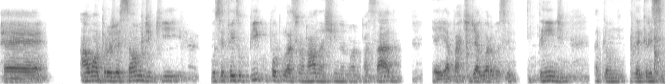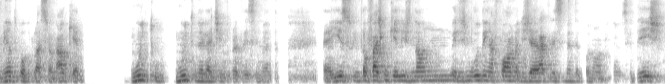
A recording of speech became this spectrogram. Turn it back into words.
é, há uma projeção de que você fez o pico populacional na China no ano passado, e aí a partir de agora você tende a ter um decrescimento populacional que é muito, muito negativo para crescimento. É isso, então faz com que eles não, eles mudem a forma de gerar crescimento econômico. Você deixa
